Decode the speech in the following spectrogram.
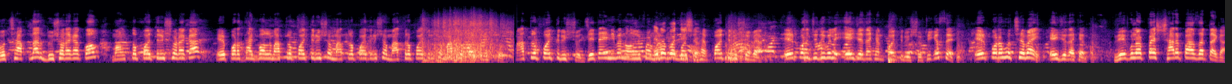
হচ্ছে আপনার দুশো টাকা কম মাত্র পঁয়ত্রিশশো টাকা। এরপরে থাকবে মাত্র পঁয়ত্রিশশো মাত্র পঁয়ত্রিশশো মাত্র পঁয়ত্রিশশো মাত্র পঁয়ত্রিশশো। মাত্র পঁয়ত্রিশশো যেটাই নেবেন অনলি ফর হ্যাঁ পঁয়ত্রিশশো ভাইয়া। এরপরে যদি বলি এই যে দেখেন পঁয়ত্রিশশো ঠিক আছে? এরপরে হচ্ছে ভাই এই যে দেখেন রেগুলার প্রাইস সাড়ে পাঁচ হাজার টাকা।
